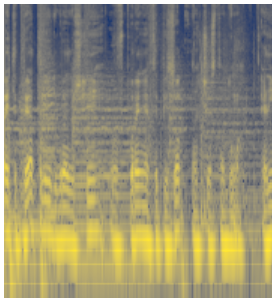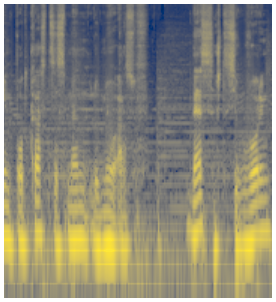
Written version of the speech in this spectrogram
Здравейте, приятели, добре дошли в поредният епизод на Честна дума. Един подкаст с мен, Людмил Арсов. Днес ще си говорим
